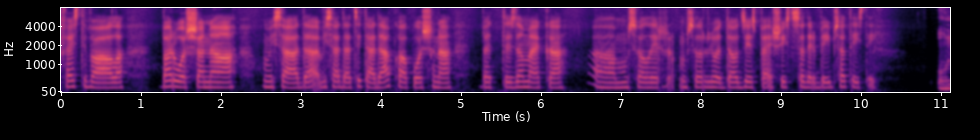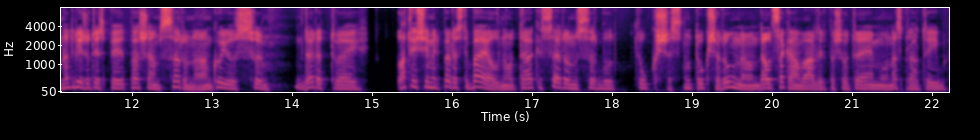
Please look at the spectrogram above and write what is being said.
festivāla barošanā un visādā, visādā citādā apkalpošanā, bet es domāju, ka uh, mums, vēl ir, mums vēl ir ļoti daudz iespēju šīs sadarbības attīstīt. Un atgriežoties pie pašām sarunām, ko jūs darat, vai latviešiem ir parasti bail no tā, ka sarunas var būt tukšas, nu, tukša runa, un daudz sakām vārdu ir par šo tēmu un asprātību.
